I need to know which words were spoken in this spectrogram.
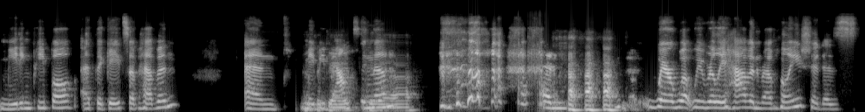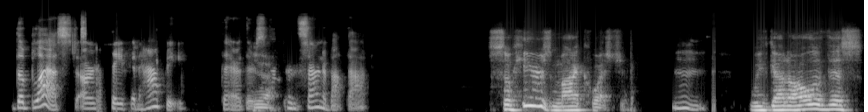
meeting people at the gates of heaven and maybe the bouncing them and where what we really have in revelation is the blessed are safe and happy there there's Yeah. no concern about that so here's my question. Mm, We've got all of this,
